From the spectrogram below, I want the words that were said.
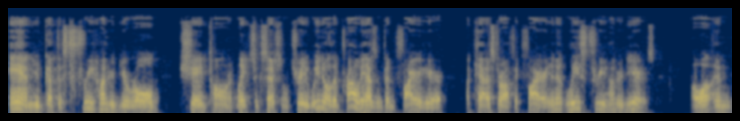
and you've got this 300 year old shade tolerant late successional tree. We know there probably hasn't been fire here, a catastrophic fire, in at least 300 years. Oh, well, and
